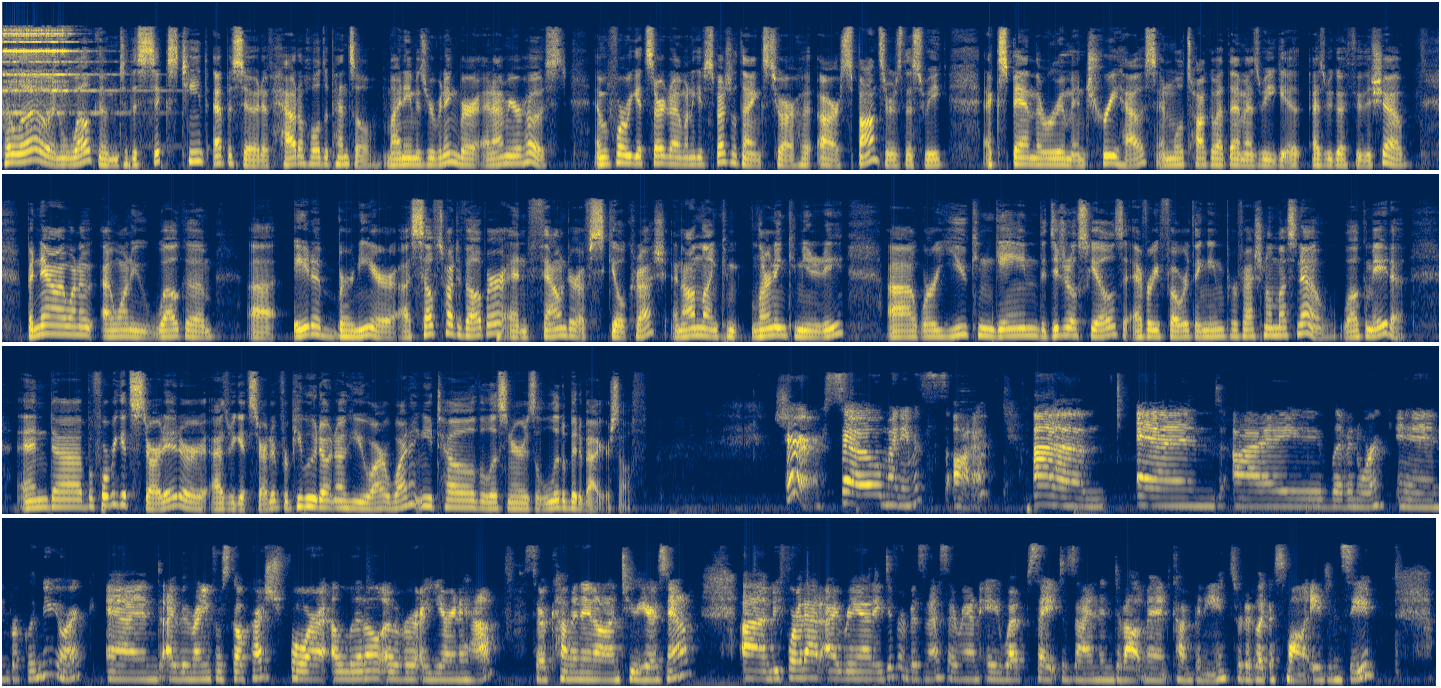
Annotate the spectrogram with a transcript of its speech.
Hello and welcome to the 16th episode of How to Hold a Pencil. My name is Reuben Ingber and I'm your host. And before we get started, I want to give special thanks to our our sponsors this week, Expand the Room and Treehouse, and we'll talk about them as we get, as we go through the show. But now I want to I want to welcome uh, Adda Birnir, a self-taught developer and founder of Skillcrush, an online com- learning community uh, where you can gain the digital skills every forward-thinking professional must know. Welcome, Adda. And uh, before we get started, or as we get started, for people who don't know who you are, why don't you tell the listeners a little bit about yourself? Sure. So my name is Adda, um, and I live and work in Brooklyn, New York. And I've been running for Skillcrush for a little over a year and a half. So coming in on two years now. Um, before that, I ran a different business. I ran a website design and development company, sort of like a small agency.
